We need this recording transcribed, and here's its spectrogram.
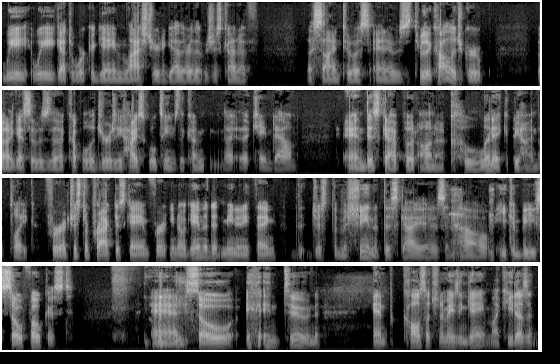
we we got to work a game last year together that was just kind of assigned to us, and it was through the college group. But I guess it was a couple of Jersey high school teams that come that, that came down, and this guy put on a clinic behind the plate for just a practice game for you know a game that didn't mean anything. Just the machine that this guy is, and how he can be so focused and so in tune, and call such an amazing game. Like he doesn't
